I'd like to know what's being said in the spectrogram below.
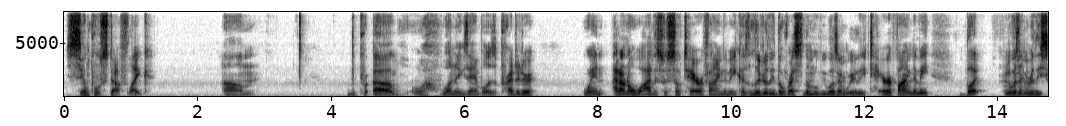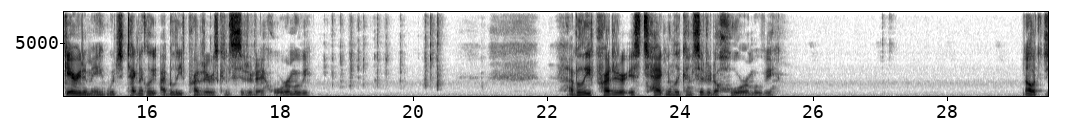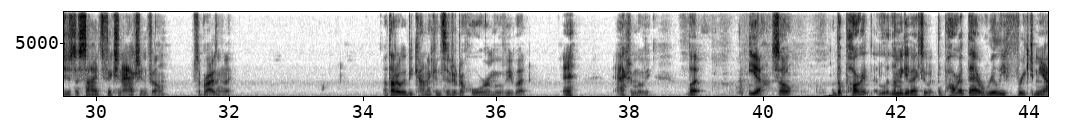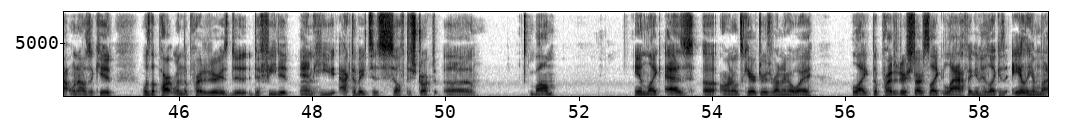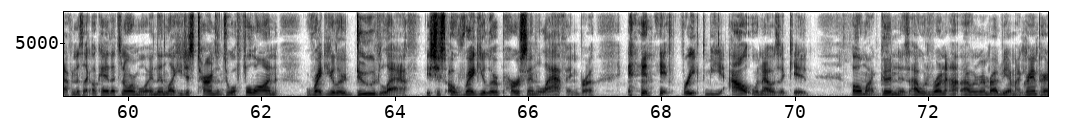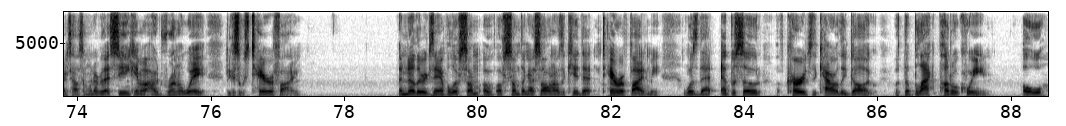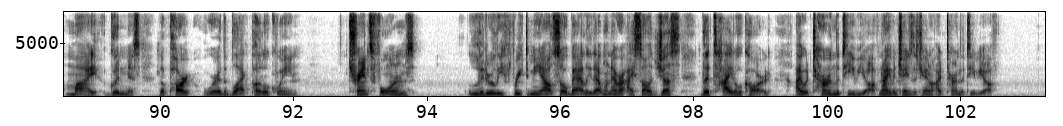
simple stuff like um the um one example is Predator when I don't know why this was so terrifying to me because literally the rest of the movie wasn't really terrifying to me, but it wasn't really scary to me, which technically I believe Predator is considered a horror movie. I believe Predator is technically considered a horror movie. Oh, it's just a science fiction action film, surprisingly. I thought it would be kind of considered a horror movie, but eh, action movie. But yeah, so the part let me get back to it. The part that really freaked me out when i was a kid was the part when the predator is de- defeated and he activates his self-destruct uh, bomb. And like as uh, arnold's character is running away like the predator starts like laughing and his like his alien laugh and it's like okay that's normal. And then like he just turns into a full-on regular dude laugh. It's just a regular person laughing bro and it freaked me out when i was a kid. Oh my goodness. I would run i would remember i'd be at my grandparents house and whenever that scene came out i would run away because it was terrifying. Another example of some of, of something i saw when i was a kid that terrified me was that episode of courage the cowardly dog with the black puddle queen. Oh my goodness. The part where the black puddle queen transforms literally freaked me out so badly that whenever i saw just the title card I would turn the TV off. Not even change the channel. I'd turn the TV off.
